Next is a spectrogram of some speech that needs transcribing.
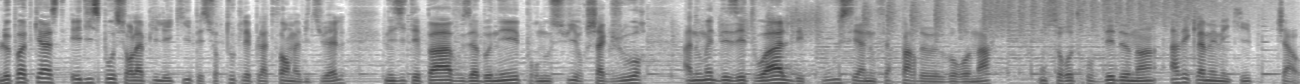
Le podcast est dispo sur l'appli L'équipe et sur toutes les plateformes habituelles. N'hésitez pas à vous abonner pour nous suivre chaque jour, à nous mettre des étoiles, des pouces et à nous faire part de vos remarques. On se retrouve dès demain avec la même équipe. Ciao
